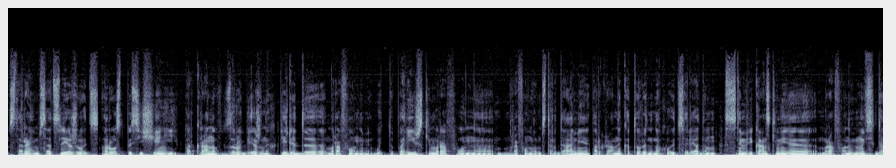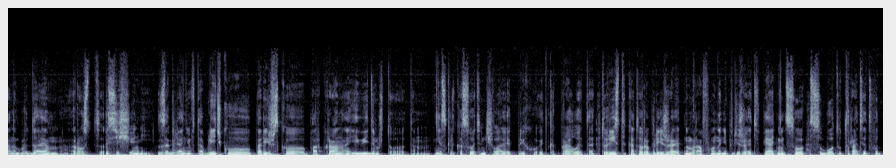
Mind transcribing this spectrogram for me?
стараемся отслеживать рост посещений паркранов зарубежных перед э, марафонами, будь то парижский марафон, э, марафон в Амстердаме, паркраны, которые находятся рядом с американскими марафонами, мы всегда наблюдаем рост посещений. Заглянем в табличку парижского паркрана и видим, что там несколько сотен человек приходит. Как правило, это туристы, которые приезжают на марафон, они приезжают в пятницу, в субботу тратят вот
